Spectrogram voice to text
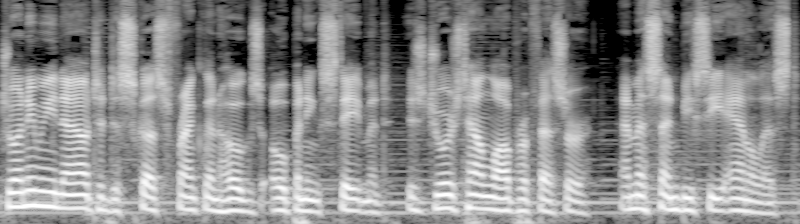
Joining me now to discuss Franklin Hogue's opening statement is Georgetown law professor, MSNBC analyst,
